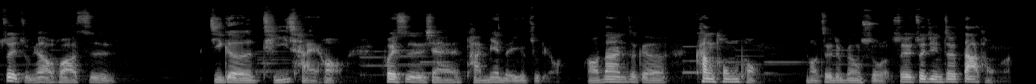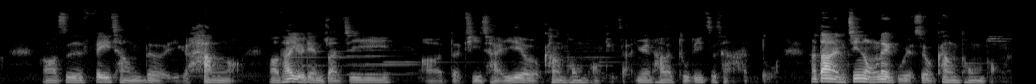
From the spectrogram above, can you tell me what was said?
最主要的话是几个题材哈，会是现在盘面的一个主流。好，当然这个抗通膨。哦，这个就不用说了。所以最近这个大同啊，啊是非常的一个夯哦，哦它有点转机呃的题材，也有抗通膨题材，因为它的土地资产很多。那当然金融类股也是有抗通膨的，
